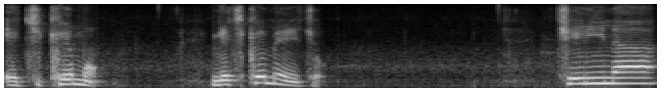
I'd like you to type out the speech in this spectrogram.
ekikemo. Ngaekikemo ekyo kirina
